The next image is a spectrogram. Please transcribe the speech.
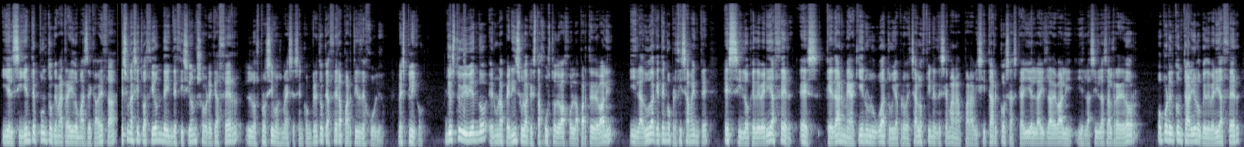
Y el siguiente punto que me ha traído más de cabeza es una situación de indecisión sobre qué hacer los próximos meses, en concreto qué hacer a partir de julio. Me explico. Yo estoy viviendo en una península que está justo debajo en la parte de Bali y la duda que tengo precisamente es si lo que debería hacer es quedarme aquí en Uluwatu y aprovechar los fines de semana para visitar cosas que hay en la isla de Bali y en las islas de alrededor, o por el contrario lo que debería hacer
